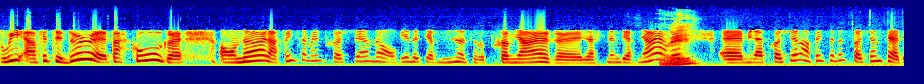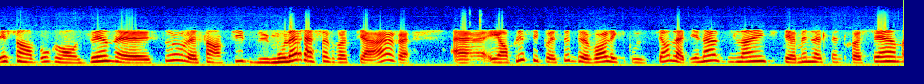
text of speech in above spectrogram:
Oui, en fait, c'est deux euh, parcours. Euh, on a la fin de semaine prochaine, on vient de terminer notre première euh, la semaine dernière. Oui. Mais la prochaine, en fin de semaine prochaine, c'est à Deschambault-Grondines, euh, sur le sentier du Moulin de la Chevrotière. Euh, et en plus, c'est possible de voir l'exposition de la Biennale du Lin qui termine la semaine prochaine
